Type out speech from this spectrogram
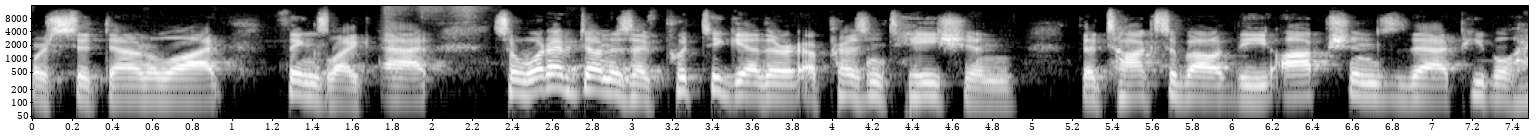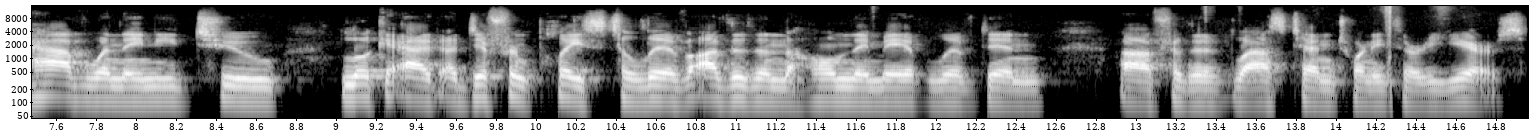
or sit down a lot, things like that. So what I've done is I've put together a presentation that talks about the options that people have when they need to look at a different place to live other than the home they may have lived in uh, for the last 10, 20, 30 years.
